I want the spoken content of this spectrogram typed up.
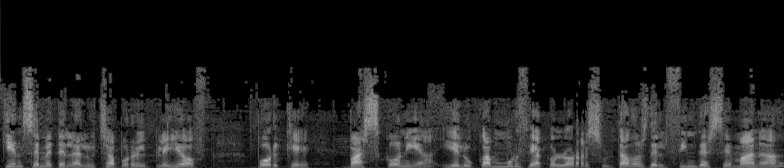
quién se mete en la lucha por el playoff, porque Basconia y el UCAM Murcia, con los resultados del fin de semana,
